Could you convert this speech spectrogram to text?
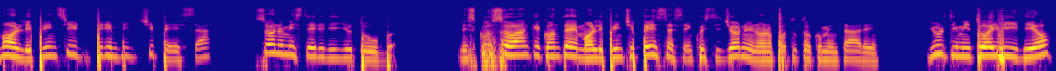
Molly principessa sono misteri di youtube mi scuso anche con te molly principessa se in questi giorni non ho potuto commentare gli ultimi tuoi video.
